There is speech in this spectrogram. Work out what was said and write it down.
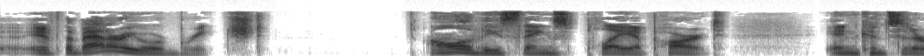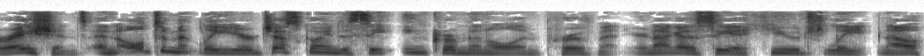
if the battery were breached? All of these things play a part in considerations. And ultimately, you're just going to see incremental improvement. You're not going to see a huge leap. Now,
